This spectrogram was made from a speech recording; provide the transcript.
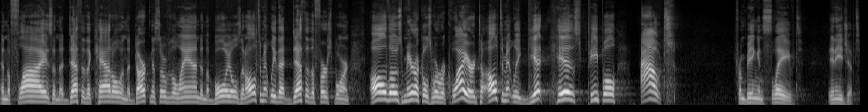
and the flies and the death of the cattle and the darkness over the land and the boils and ultimately that death of the firstborn. All those miracles were required to ultimately get his people out from being enslaved in Egypt.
